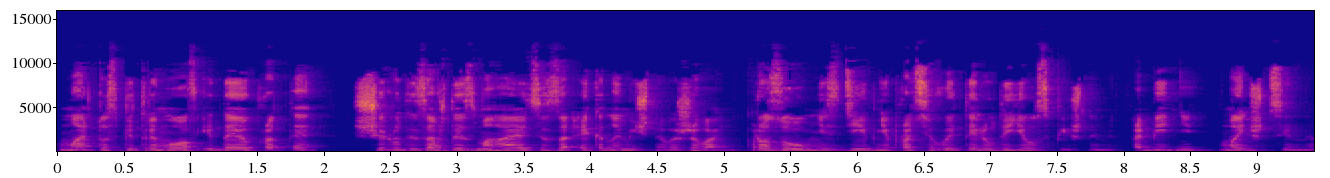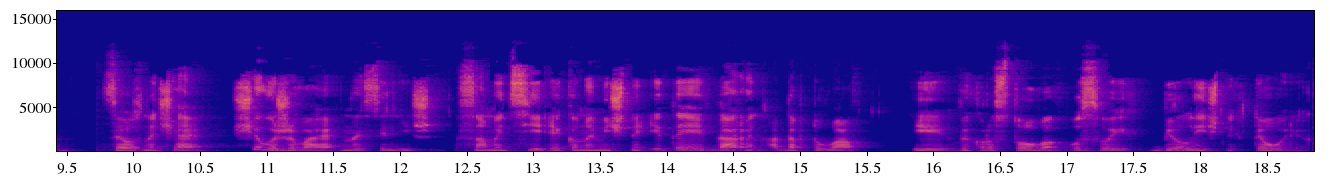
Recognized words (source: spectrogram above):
Мальтус підтримував ідею про те, що люди завжди змагаються за економічне виживання. Розумні, здібні, працьовиті люди є успішними, а бідні менш цінними. Це означає, що виживає найсильніший. Саме ці економічні ідеї Дарвін адаптував і використовував у своїх біологічних теоріях.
